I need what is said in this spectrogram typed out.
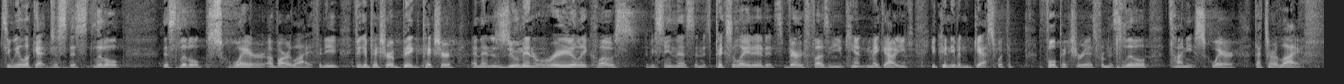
See, we look at just this little this little square of our life. And you, if you can picture a big picture and then zoom in really close, have you seen this? And it's pixelated, it's very fuzzy, you can't make out, you, you couldn't even guess what the full picture is from this little tiny square. That's our life.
